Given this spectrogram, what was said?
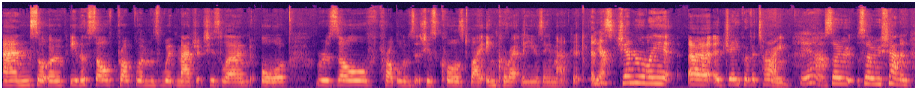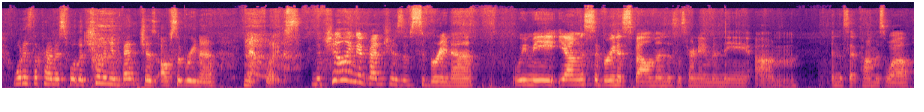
and sort of either solve problems with magic she's learned or resolve problems that she's caused by incorrectly using magic. And Yeah. it's generally uh, a jape of a time. Yeah. So, so Shannon, what is the premise for the chilling adventures of Sabrina Netflix? The Chilling Adventures of Sabrina. We meet young Sabrina Spellman. This is her name in the um, in the sitcom as well.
